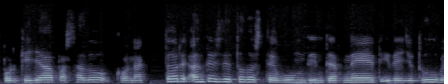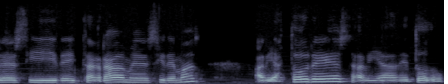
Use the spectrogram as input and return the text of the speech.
Porque ya ha pasado con actores, antes de todo este boom de internet y de youtubers y de instagramers y demás, había actores, había de todo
